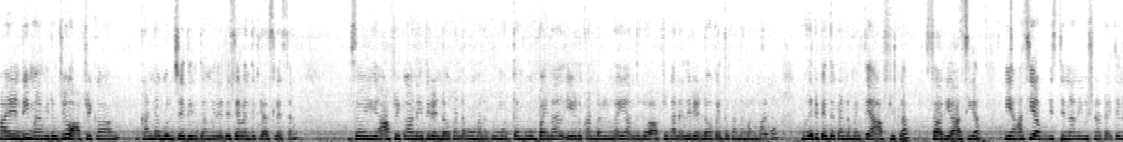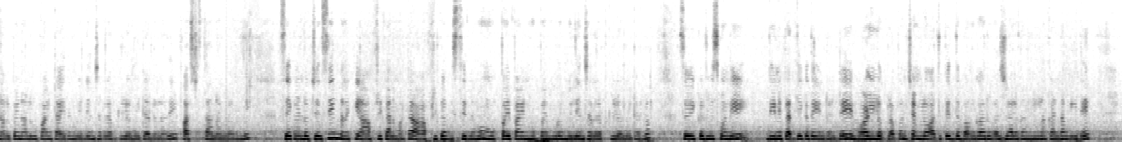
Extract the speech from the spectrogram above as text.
Hi అండి మనం ఈరోజు ఆఫ్రికా ఖండం గురించి అయితే చూద్దాం. ఇదైతే సెవెంత్ క్లాస్ లెసన్. సో ఈ ఆఫ్రికా అనేది రెండవ ఖండము. మనకు మొత్తం భూమి పైన ఏడు ఖండాలు ఉన్నాయి. అందులో ఆఫ్రికా అనేది రెండవ పెద్ద ఖండం అనమాట మొదటి పెద్ద ఖండం అయితే ఆఫ్రికా సారీ ఆసియా. ఈ ఆసియా విస్తీర్ణాన్ని చూసినట్టయితే నలభై నాలుగు పాయింట్ ఐదు మిలియన్ చదరపు కిలోమీటర్లు ఉన్నది. ఫస్ట్ స్థానంలో ఉంది. సెకండ్ వచ్చేసి మనకి ఆఫ్రికా అనమాట ఆఫ్రికా విస్తీర్ణము ముప్పై పాయింట్ ముప్పై మూడు మిలియన్ చదరపు కిలోమీటర్లు. సో ఇక్కడ చూసుకోండి దీని ప్రత్యేకత ఏంటంటే వరల్డ్లో ప్రపంచంలో అతిపెద్ద బంగారు వజ్రాల గనుల ఖండం ఇదే.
